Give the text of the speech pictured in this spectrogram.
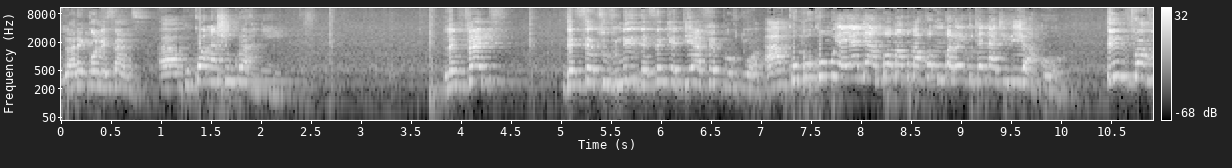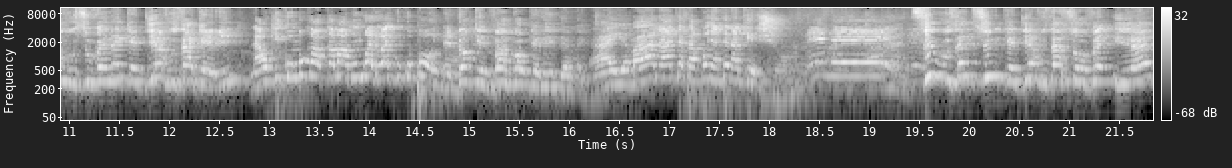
La reconnaissance. uh, kukuwa na shukrani Le fait de se souvenir de ce que Dieu a fait pour toi. uh, kumbukumbu ya yale ambayo mambo makuu mungu aliwahi kutenda ajili yako Une fois vous vous souvenez que Dieu vous a guéri, na ukikumbuka kama mungu aliwahi et kukuponya donc il va encore guérir demain. aya maana hata ataponya tena kesho Si vous êtes sûr que Dieu vous a sauvé hier,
